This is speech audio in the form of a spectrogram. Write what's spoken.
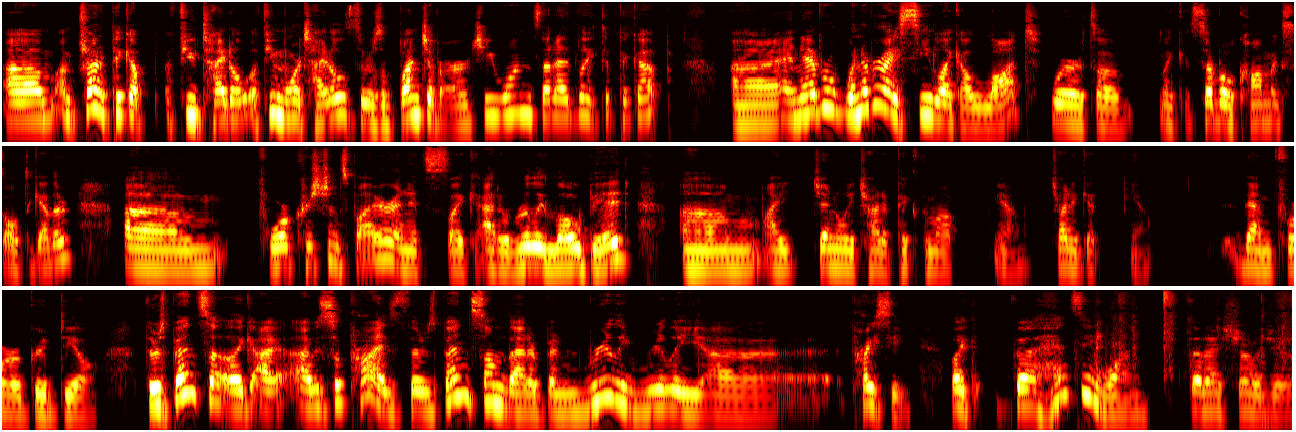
Um, I'm trying to pick up a few title, a few more titles. There's a bunch of Archie ones that I'd like to pick up. Uh, and ever, whenever I see like a lot where it's a like several comics all together um, for Christian Spire and it's like at a really low bid, um, I generally try to pick them up. You know, try to get you know them for a good deal. There's been some like I I was surprised. There's been some that have been really really uh, pricey. Like the Hansi one that I showed you,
